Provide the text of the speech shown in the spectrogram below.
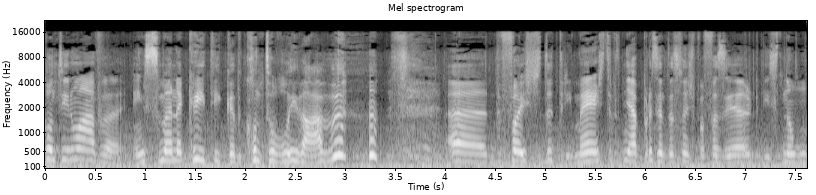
continuava em semana crítica de contabilidade, uh, de fecho de trimestre, tinha apresentações para fazer, disse não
